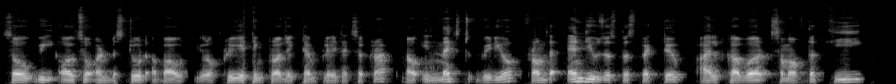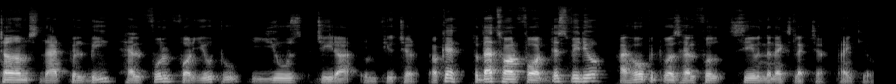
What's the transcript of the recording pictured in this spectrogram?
So we also understood about you know creating project template etc now in next video from the end user's perspective i'll cover some of the key terms that will be helpful for you to use jira in future okay? So that's all for this video. I hope it was helpful. See you in the next lecture. Thank you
